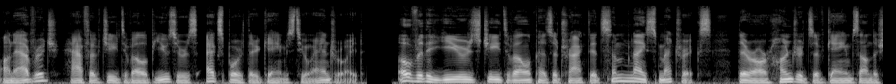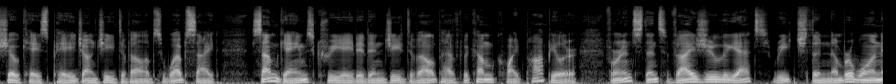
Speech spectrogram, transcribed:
On average, half of GDevelop users export their games to Android. Over the years, GDevelop has attracted some nice metrics. There are hundreds of games on the showcase page on GDevelop's website. Some games created in GDevelop have become quite popular. For instance, Vai Juliette reached the number one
